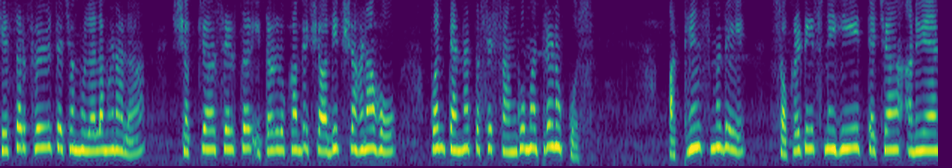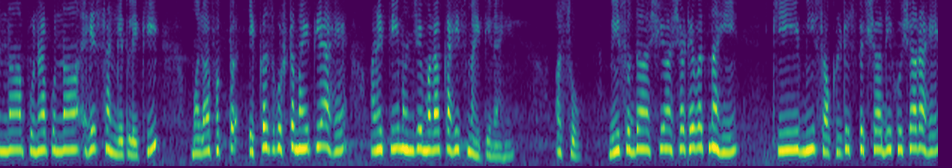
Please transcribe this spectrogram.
चेसरफिल्ड त्याच्या मुलाला म्हणाला शक्य असेल तर इतर लोकांपेक्षा अधिक शहाणा हो पण त्यांना तसे सांगू मात्र नकोस. अथेन्समध्ये सॉक्रेटिसनेही त्याच्या अनुयायांना पुन्हा पुन्हा हेच सांगितले की मला फक्त एकच गोष्ट माहिती आहे आणि ती म्हणजे मला काहीच माहिती नाही. असो मी सुद्धा अशी आशा ठेवत नाही की मी सॉक्रेटिसपेक्षा अधिक हुशार आहे.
